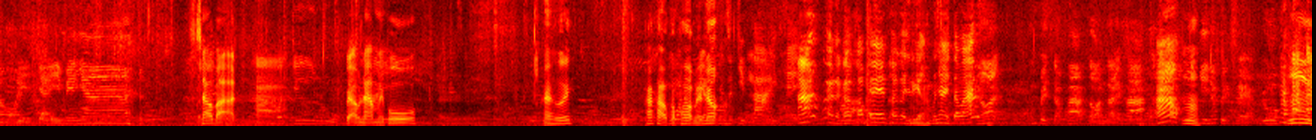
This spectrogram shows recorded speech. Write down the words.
น้อยใจเมียาชาวบาทจื้อลูกไปเอาน้ำไหมโพฮะเฮ้ยผ้าขาวกระพร้อมแล้วเนาะจะกินลายแท้อะอะไรก็เขาเพลงเขาก็เรียกมันใหญ่ตะวะน้อยมันเป็นเจ้าภาพตอนไหนคะอ้าวอืมกินยังเป็นแขกอยู่อืม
